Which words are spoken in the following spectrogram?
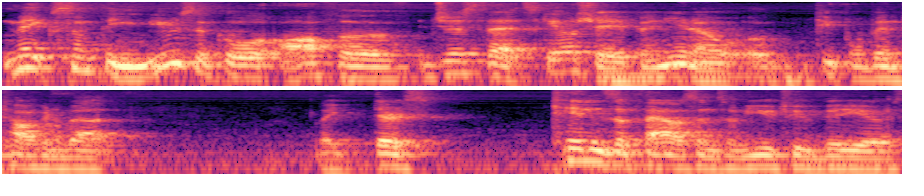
make something musical off of just that scale shape. And, you know, people have been talking about, like, there's tens of thousands of YouTube videos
